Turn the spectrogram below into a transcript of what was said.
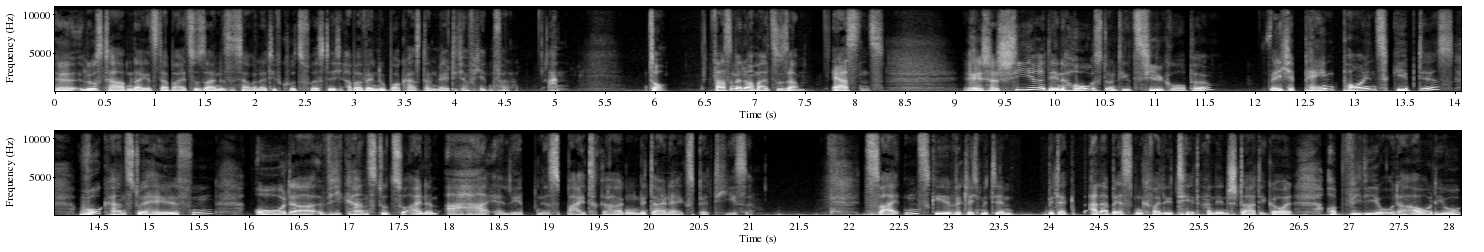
äh, Lust haben, da jetzt dabei zu sein. Das ist ja relativ kurzfristig. Aber wenn du Bock hast, dann melde dich auf jeden Fall an. So, fassen wir nochmal zusammen. Erstens, recherchiere den Host und die Zielgruppe. Welche Pain Points gibt es? Wo kannst du helfen? Oder wie kannst du zu einem Aha-Erlebnis beitragen mit deiner Expertise? Zweitens, gehe wirklich mit, dem, mit der allerbesten Qualität an den Start, egal ob Video oder Audio.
